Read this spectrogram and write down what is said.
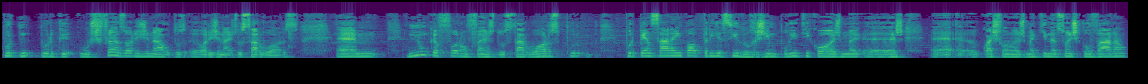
porque, porque os fãs original do, originais do Star Wars um, nunca foram fãs do Star Wars por, por pensar em qual teria sido o regime político ou as, as, as, quais foram as maquinações que levaram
